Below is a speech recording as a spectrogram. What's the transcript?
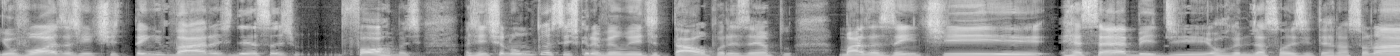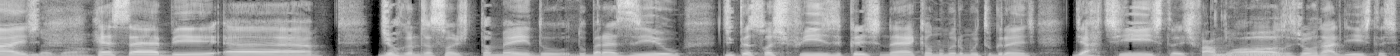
E o Voz, a gente tem várias dessas formas. A gente nunca se inscreveu em edital, por exemplo, mas a gente recebe de organizações internacionais, Legal. recebe é, de organizações também do, do Brasil, de pessoas físicas, né, que é um número muito grande, de artistas, famosos, jornalistas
